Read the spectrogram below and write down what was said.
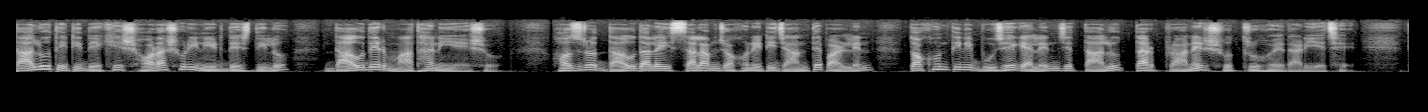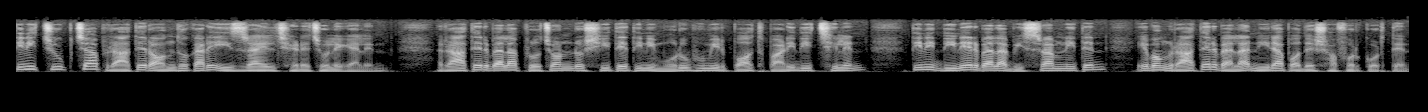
তালুত এটি দেখে সরাসরি নির্দেশ দিল, দাউদের মাথা নিয়ে এসো। হজরত দাউদ আলাই আলাইসাল্লাম যখন এটি জানতে পারলেন, তখন তিনি বুঝে গেলেন যে তালুত তার প্রাণের শত্রু হয়ে দাঁড়িয়েছে। তিনি চুপচাপ রাতের অন্ধকারে ইসরায়েল ছেড়ে চলে গেলেন। রাতের বেলা প্রচণ্ড শীতে তিনি মরুভূমির পথ পাড়ি দিচ্ছিলেন, তিনি দিনের বেলা বিশ্রাম নিতেন এবং রাতের বেলা নিরাপদে সফর করতেন।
